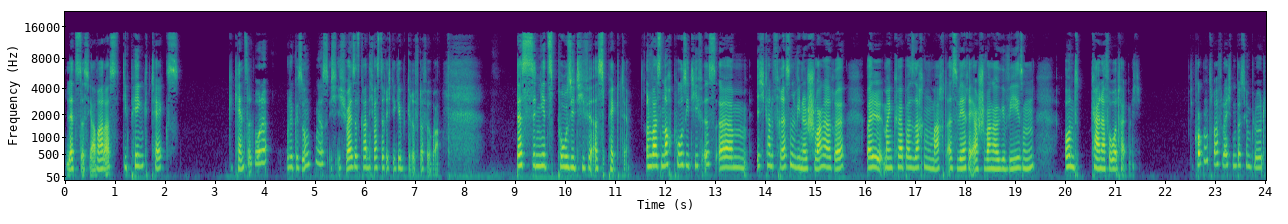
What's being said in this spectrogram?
letztes Jahr war das, die Pink Tax gecancelt wurde oder gesunken ist. Ich, ich weiß jetzt gerade nicht, was der richtige Begriff dafür war. Das sind jetzt positive Aspekte. Und was noch positiv ist, ähm, ich kann fressen wie eine Schwangere, weil mein Körper Sachen macht, als wäre er schwanger gewesen und keiner verurteilt mich. Die gucken zwar vielleicht ein bisschen blöd,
